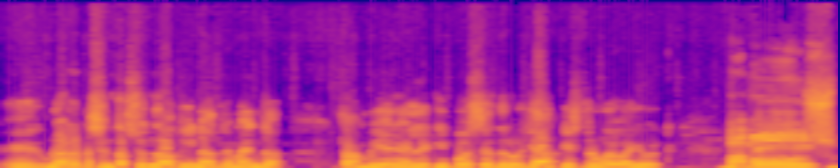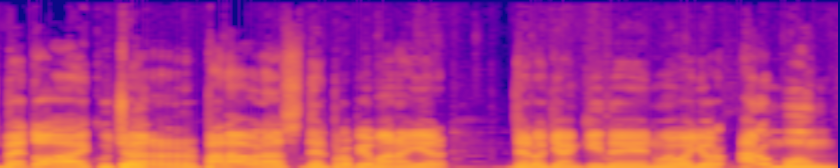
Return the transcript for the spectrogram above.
eh, una representación latina tremenda también en el equipo ese de los Yankees de Nueva York. Vamos, eh, Beto, a escuchar palabras del propio manager de los Yankees de Nueva York, Aaron Boone,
